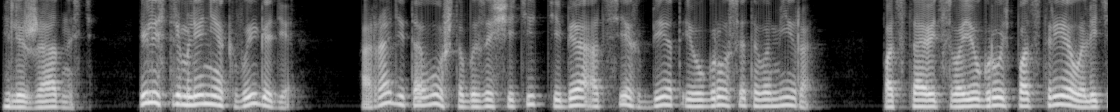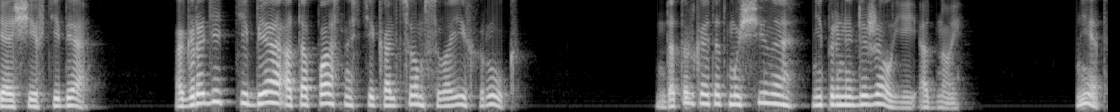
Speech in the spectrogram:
или жадность, или стремление к выгоде, а ради того, чтобы защитить тебя от всех бед и угроз этого мира, подставить свою грудь под стрелы, летящие в тебя, оградить тебя от опасности кольцом своих рук. Да только этот мужчина не принадлежал ей одной. Нет,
